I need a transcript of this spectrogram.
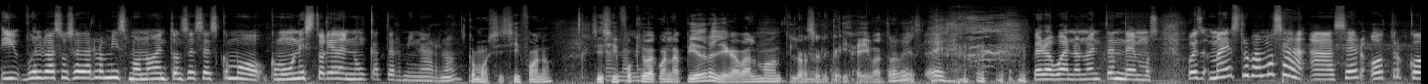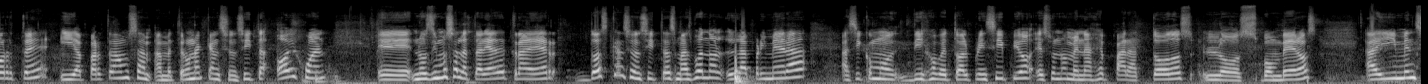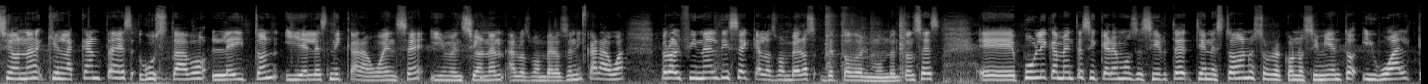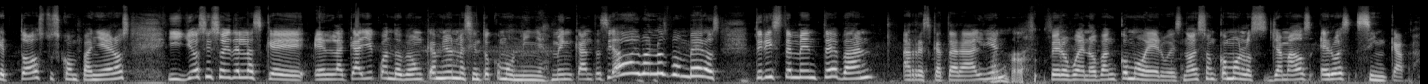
y vuelve a suceder lo mismo, ¿no? Entonces es como, como una historia de nunca terminar, ¿no? Como Sisifo, ¿no? Sisifo que iba con la piedra, llegaba al monte y luego se le caía y ahí iba otra vez. Eh, pero bueno, no entendemos. Pues maestro, vamos a, hacer otro corte y aparte vamos a, meter una cancioncita. Hoy, Juan, eh, nos dimos a la tarea de traer dos cancioncitas más. Bueno, la primera, así como dijo Beto al principio, es un homenaje para todos los bomberos ahí menciona, quien la canta es Gustavo Leighton y él es nicaragüense y mencionan a los bomberos de Nicaragua, pero al final dice que a los bomberos de todo el mundo. Entonces, eh, públicamente si queremos decirte, tienes todo nuestro reconocimiento, igual que todos tus compañeros, y yo sí soy de las que en la calle cuando veo un camión me siento como niña, me encanta, así, ay, van los bomberos. Tristemente van a rescatar a alguien, pero bueno, van como héroes, ¿no? Son como los llamados héroes sin capa.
